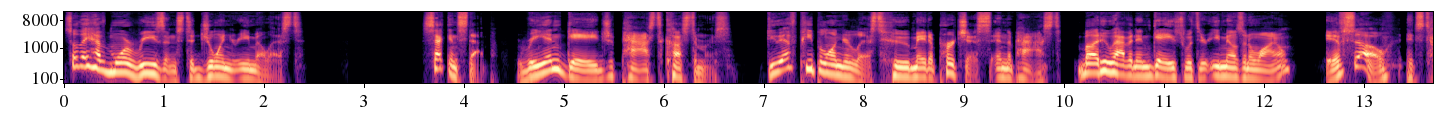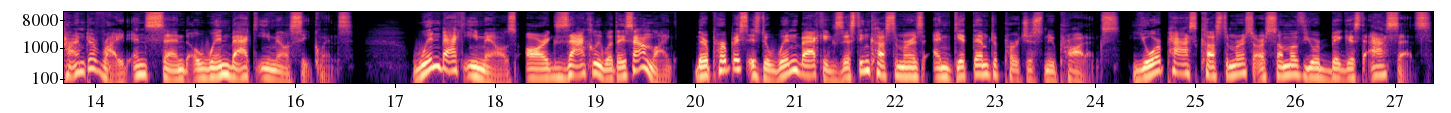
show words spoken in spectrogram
so they have more reasons to join your email list. Second step re engage past customers. Do you have people on your list who made a purchase in the past, but who haven't engaged with your emails in a while? If so, it's time to write and send a win back email sequence. Win back emails are exactly what they sound like. Their purpose is to win back existing customers and get them to purchase new products. Your past customers are some of your biggest assets.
